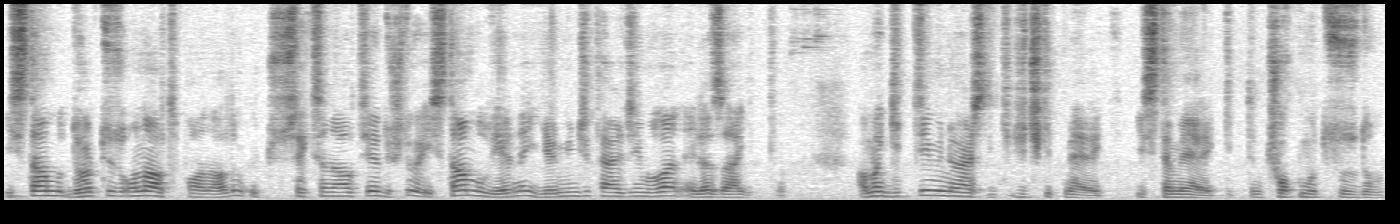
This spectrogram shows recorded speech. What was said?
İstanbul 416 puan aldım. 386'ya düştü ve İstanbul yerine 20. tercihim olan Elazığ'a gittim. Ama gittiğim üniversite hiç gitmeyerek, istemeyerek gittim. Çok mutsuzdum.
